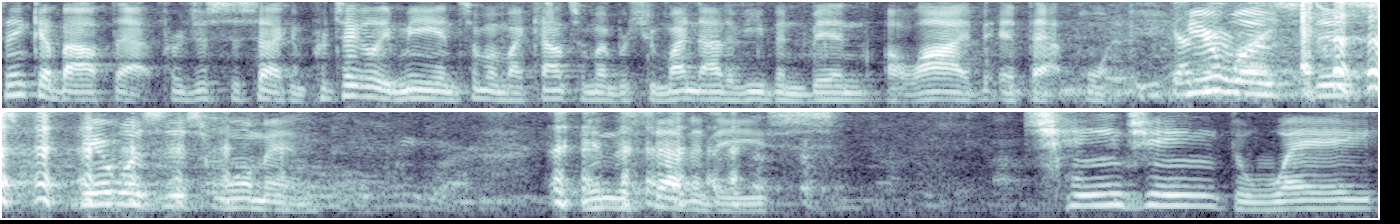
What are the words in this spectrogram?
Think about that for just a second, particularly me and some of my council members who might not have even been alive at that point. got Here that was right. this, here was this woman in the 70s changing the way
